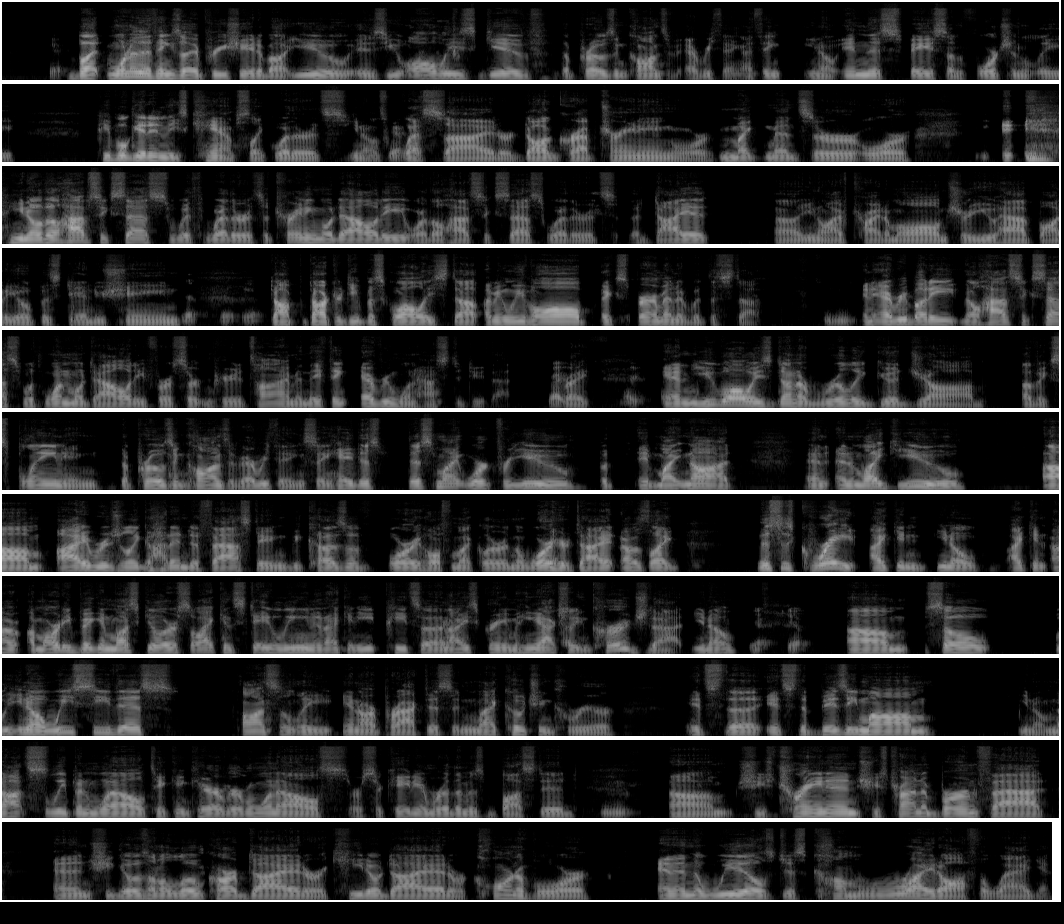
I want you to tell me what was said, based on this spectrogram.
But one of the things I appreciate about you is you always give the pros and cons of everything. I think, you know, in this space, unfortunately, people get in these camps, like whether it's you know it's yeah. West Side or DoggCrapp Training or Mike Mentzer or you know they'll have success with whether it's a training modality or they'll have success whether it's a diet. Uh, you know, I've tried them all. I'm sure you have Body Opus, Dan Duchaine, yeah, yeah, Doc, Dr. Di Pasquale stuff. I mean, we've all experimented with this stuff. Mm-hmm. And everybody, they'll have success with one modality for a certain period of time, and they think everyone has to do that. Right. right. right. And you've always done a really good job of explaining the pros and cons of everything, saying, "Hey, this this might work for you, but it might not." And and like you, um, I originally got into fasting because of Ori Hofmekler and the Warrior Diet. And I was like, "This is great. I can, you know, I can. I'm already big and muscular, so I can stay lean and I can eat pizza and ice cream." And he actually encouraged that, you know. Yeah. Yeah. Um. So, you know, we see this constantly in our practice in my coaching career it's the it's the busy mom you know not sleeping well taking care of everyone else her circadian rhythm is busted mm-hmm. um, she's training she's trying to burn fat and she goes on a low carb diet or a keto diet or carnivore and then the wheels just come right off the wagon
